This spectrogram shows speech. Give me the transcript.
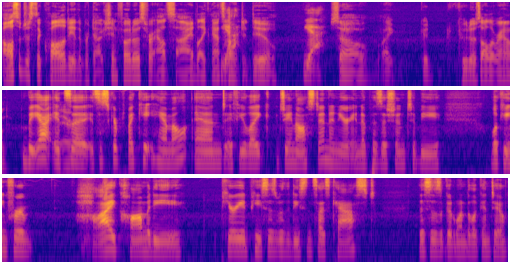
also just the quality of the production photos for outside. Like that's Yeah. hard to do. Yeah, So like, good kudos all around. But yeah, it's there. a it's a script by Kate Hamill, and if you like Jane Austen and you're in a position to be looking for high comedy period pieces with a decent sized cast, this is a good one to look into.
